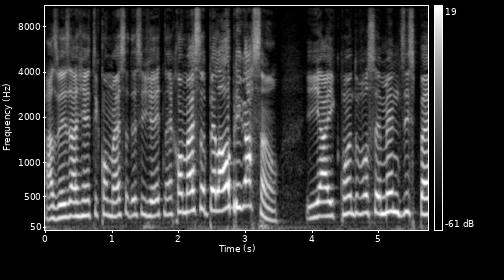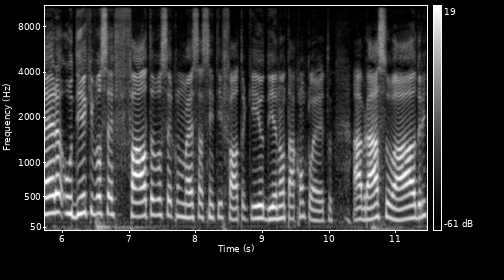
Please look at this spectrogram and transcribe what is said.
às vezes a gente começa desse jeito, né? Começa pela obrigação. E aí, quando você menos espera, o dia que você falta, você começa a sentir falta que o dia não tá completo. Abraço, Aldri.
